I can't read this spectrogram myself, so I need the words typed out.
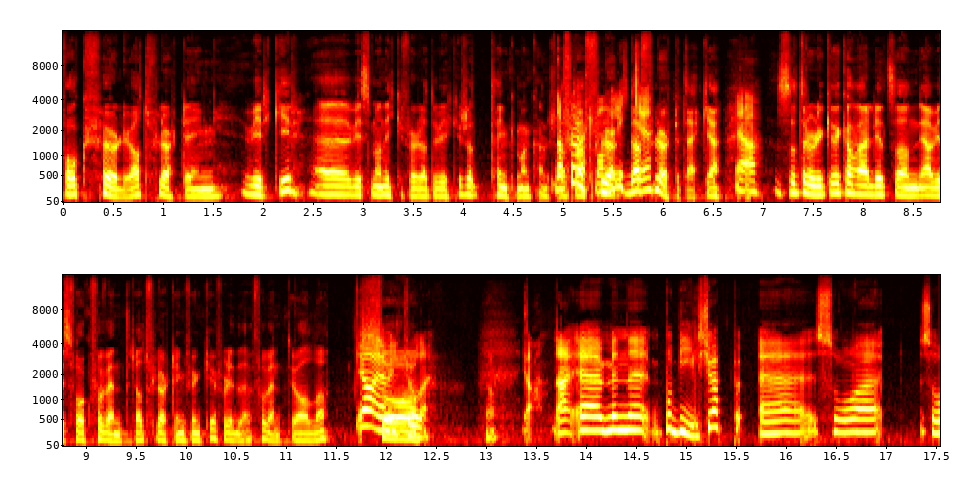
Folk føler jo at flørting virker. Eh, hvis man ikke føler at det virker, så tenker man kanskje Da at da, flør, da flørtet jeg ikke. Ja. Så tror du ikke det kan være litt sånn ja, hvis folk forventer at flørting funker, fordi det forventer jo alle. Ja, jeg vil tro det. ja. Ja, nei, eh, men på bilkjøp eh, så, så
